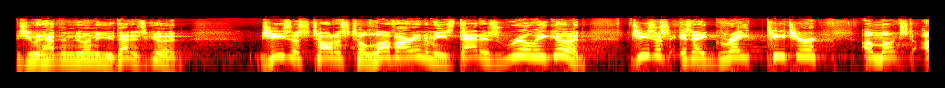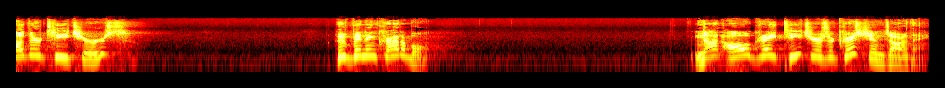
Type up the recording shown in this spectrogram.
as you would have them do unto you. That is good. Jesus taught us to love our enemies. That is really good. Jesus is a great teacher amongst other teachers who've been incredible. Not all great teachers are Christians, are they?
